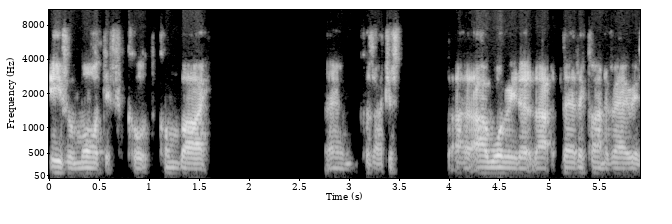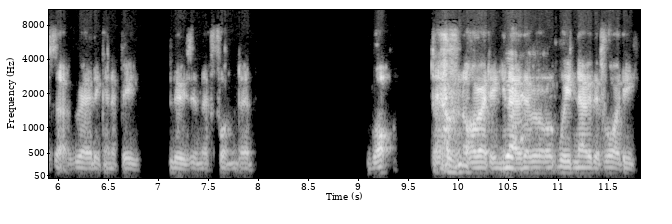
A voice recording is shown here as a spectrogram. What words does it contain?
even more difficult to come by because I just I, I worry that, that they're the kind of areas that are really going to be losing their funding. What they haven't already, you Yeah. know, they're, we know they've already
